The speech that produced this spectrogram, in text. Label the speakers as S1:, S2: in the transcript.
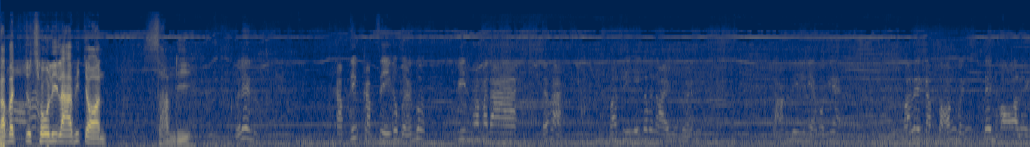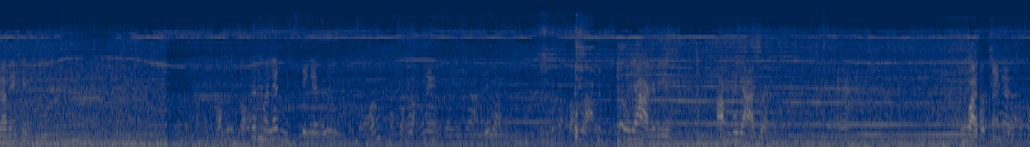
S1: ครับมาจุดโชว์ลีลาพี่จอน 3D
S2: เหมือนเล่นขับดิฟขับสีก็เหมือนพวกวินธรรมดาใช่ป่ะพอซีเอ็กก็ไปหน่อยเหมือนสามดีเนี่ยพวกเนี้ยพอเล่นกับสองเหมือนเล่นฮอเลยครับนี่ก็ที่มันเล่นจริงไงมันเล่นสองสองหลังไงใช่ป่ะสองหลังก็ยากกันดีทำก็ยากเลยจังหวะจริงอ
